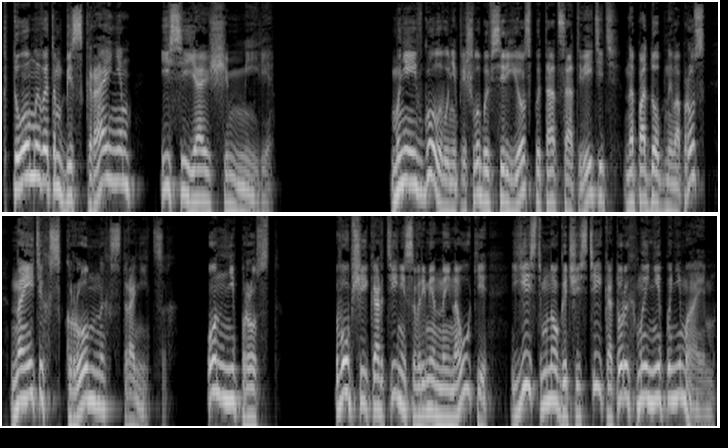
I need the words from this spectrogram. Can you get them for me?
Кто мы в этом бескрайнем и сияющем мире? Мне и в голову не пришло бы всерьез пытаться ответить на подобный вопрос на этих скромных страницах. Он непрост. В общей картине современной науки есть много частей, которых мы не понимаем,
